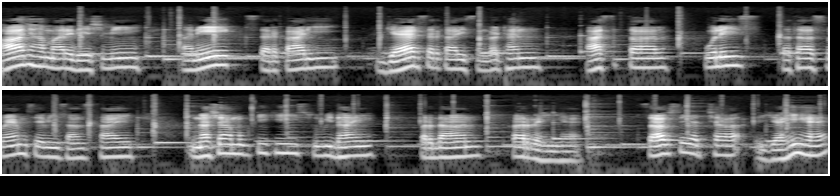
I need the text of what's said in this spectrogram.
आज हमारे देश में अनेक सरकारी, गैर सरकारी संगठन, अस्पताल, पुलिस तथा स्वयंसेवी संस्थाएँ नशा मुक्ति की सुविधाएँ प्रदान कर रही है। सबसे अच्छा यही है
